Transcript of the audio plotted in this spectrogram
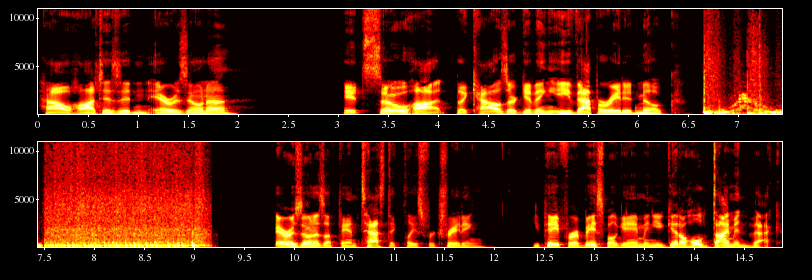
How hot is it in Arizona? It's so hot, the cows are giving evaporated milk. Arizona is a fantastic place for trading. You pay for a baseball game and you get a whole diamond back.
